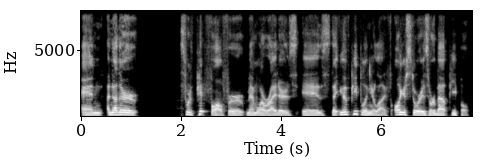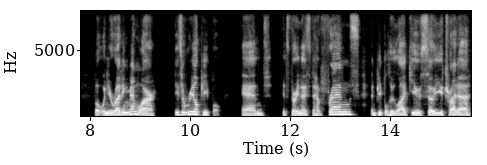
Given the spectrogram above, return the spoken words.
and another sort of pitfall for memoir writers is that you have people in your life. All your stories are about people. But when you're writing memoir, these are real people. And it's very nice to have friends and people who like you. So you try to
